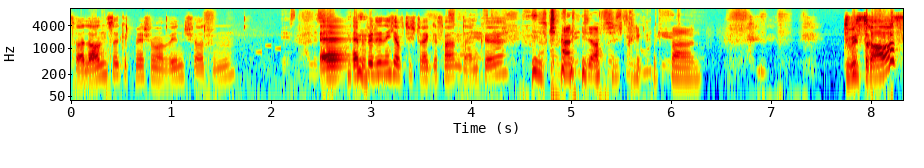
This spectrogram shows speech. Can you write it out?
So, Alonso, gib mir schon mal Windschatten. Äh, bitte nicht auf die Strecke fahren, danke. Ich kann nicht auf die Strecke fahren. Du bist raus?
